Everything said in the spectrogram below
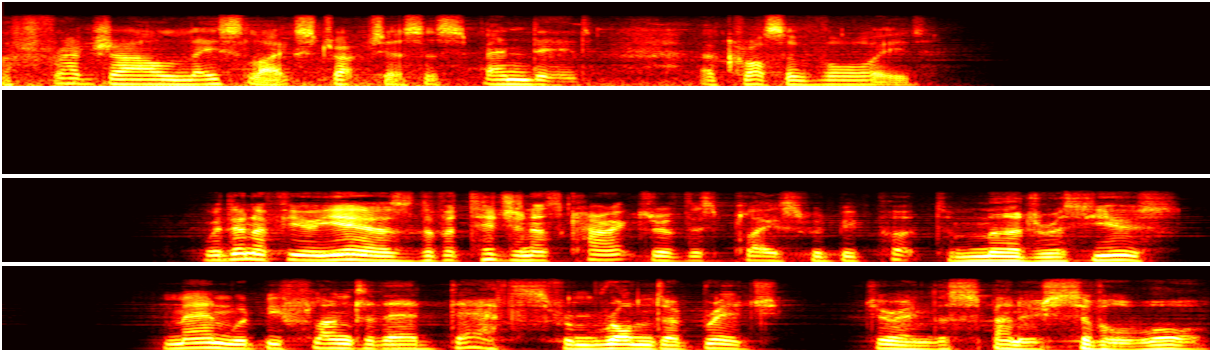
A fragile lace like structure suspended across a void. Within a few years, the vertiginous character of this place would be put to murderous use. Men would be flung to their deaths from Ronda Bridge during the Spanish Civil War.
